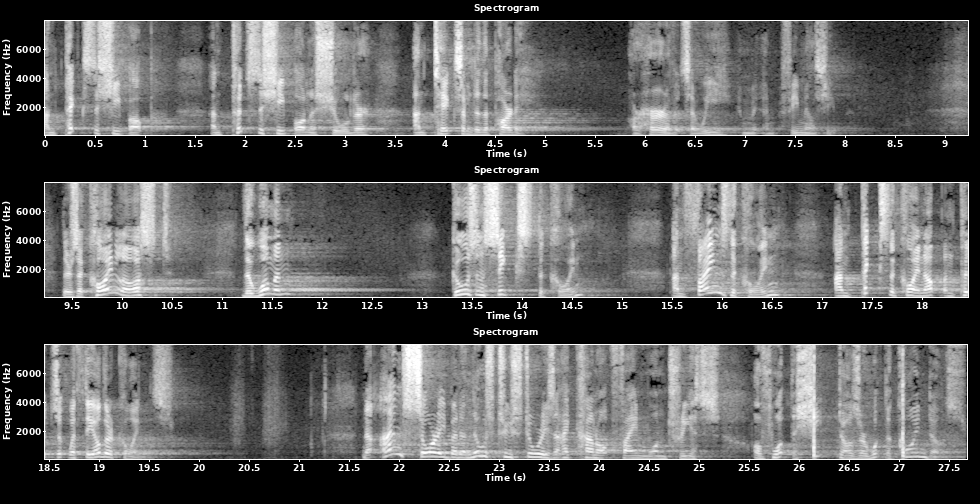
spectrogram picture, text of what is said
and picks the sheep up and puts the sheep on his shoulder and takes him to the party. Or her if it's a wee female sheep. There's a coin lost. The woman goes and seeks the coin and finds the coin and picks the coin up and puts it with the other coins. Now, I'm sorry, but in those two stories, I cannot find one trace of what the sheep does or what the coin does.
